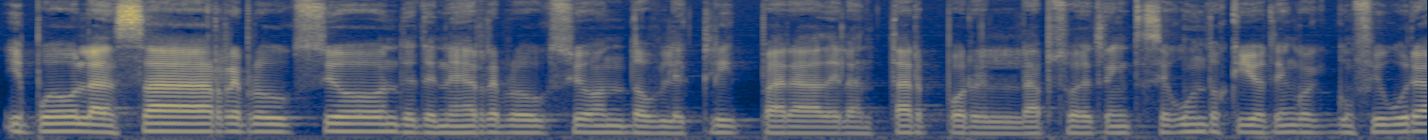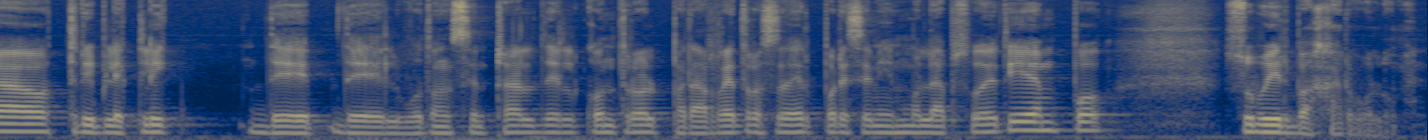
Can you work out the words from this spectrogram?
Y puedo lanzar reproducción, detener reproducción, doble clic para adelantar por el lapso de 30 segundos que yo tengo aquí configurado, triple clic del botón central del control para retroceder por ese mismo lapso de tiempo, subir, bajar volumen.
